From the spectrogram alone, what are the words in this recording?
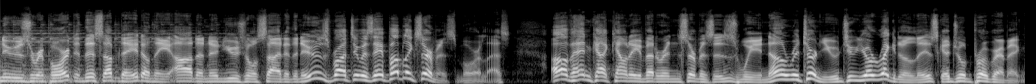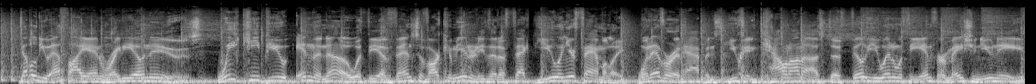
News Report. This update on the odd and unusual side of the news brought to you as a public service, more or less of Hancock County Veteran Services, we now return you to your regularly scheduled programming. WFIN Radio News. We keep you in the know with the events of our community that affect you and your family. Whenever it happens, you can count on us to fill you in with the information you need.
